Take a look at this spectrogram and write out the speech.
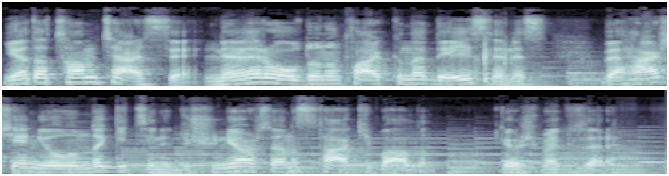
ya da tam tersi neler olduğunun farkında değilseniz ve her şeyin yolunda gittiğini düşünüyorsanız takip alın. Görüşmek üzere.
